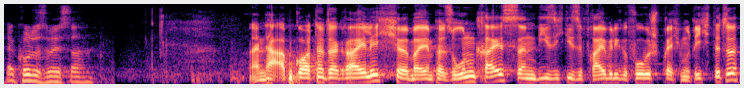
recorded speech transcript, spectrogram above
Herr Kultusminister. Nein, Herr Abg. Greilich, äh, bei dem Personenkreis, an die sich diese freiwillige Vorbesprechung richtete,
